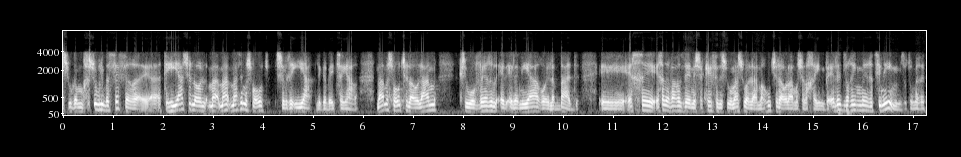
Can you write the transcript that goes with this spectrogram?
שהוא גם חשוב לי בספר, אה, התהייה שלו, מה, מה, מה זה משמעות של ראייה לגבי צייר? מה המשמעות של העולם כשהוא עובר אל, אל הנייר או אל הבד? אה, איך, אה, איך הדבר הזה משקף איזשהו משהו על המהות של העולם או של החיים? ואלה דברים אה, רציניים, זאת אומרת...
